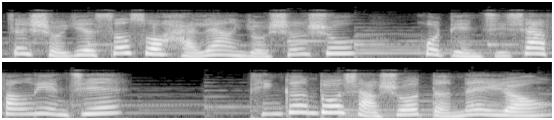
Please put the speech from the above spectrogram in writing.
在首页搜索海量有声书，或点击下方链接听更多小说等内容。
